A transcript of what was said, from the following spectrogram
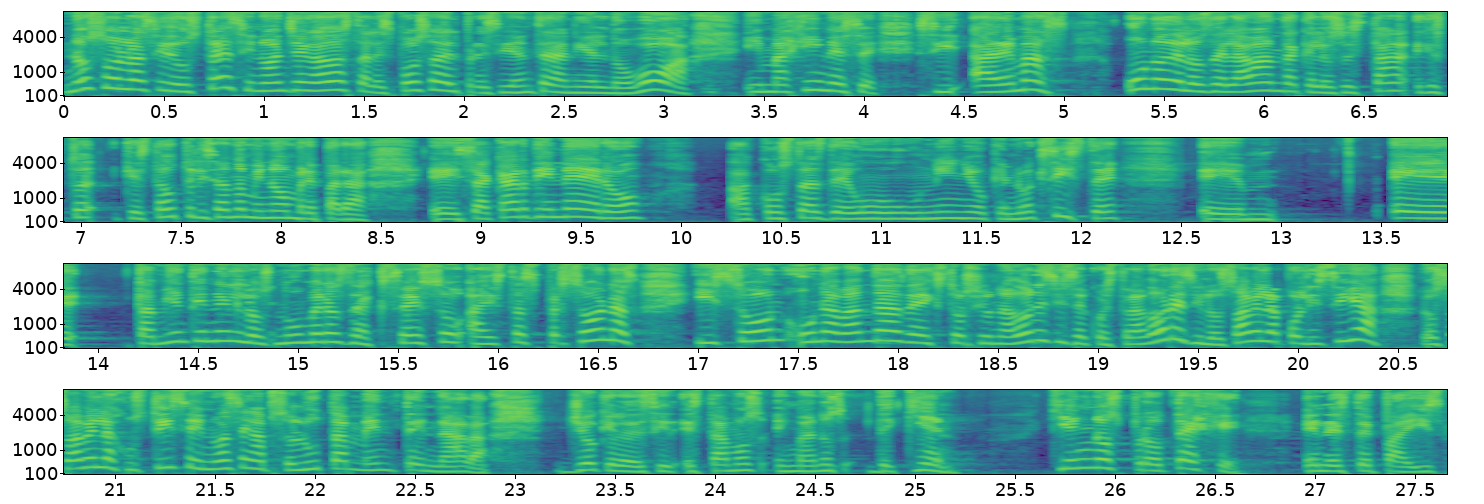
no solo ha sido usted, sino han llegado hasta la esposa del presidente Daniel Novoa. Imagínese, si además uno de los de la banda que los está, que está, utilizando mi nombre para eh, sacar dinero, a costas de un, niño que no existe, em, eh, también tienen los números de acceso a estas personas y son una banda de extorsionadores y secuestradores y lo sabe la policía, lo sabe la justicia y no hacen absolutamente nada. Yo quiero decir, estamos en manos de quién? ¿Quién nos protege en este país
